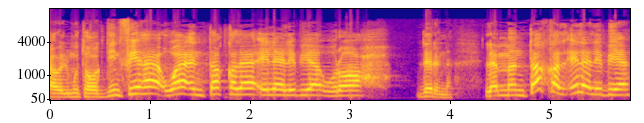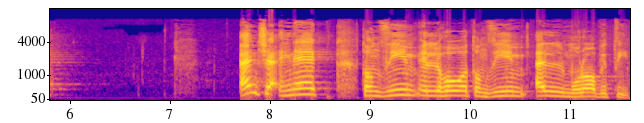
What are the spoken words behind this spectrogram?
أو المتواجدين فيها وانتقل إلى ليبيا وراح درنا لما انتقل إلى ليبيا أنشأ هناك تنظيم اللي هو تنظيم المرابطين.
